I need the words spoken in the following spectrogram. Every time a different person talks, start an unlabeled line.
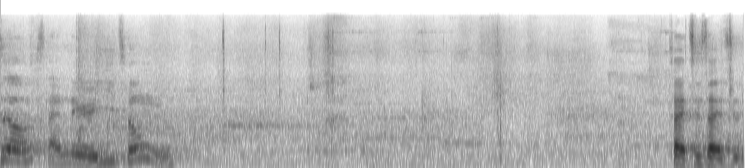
之后，三六一终再次再次。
